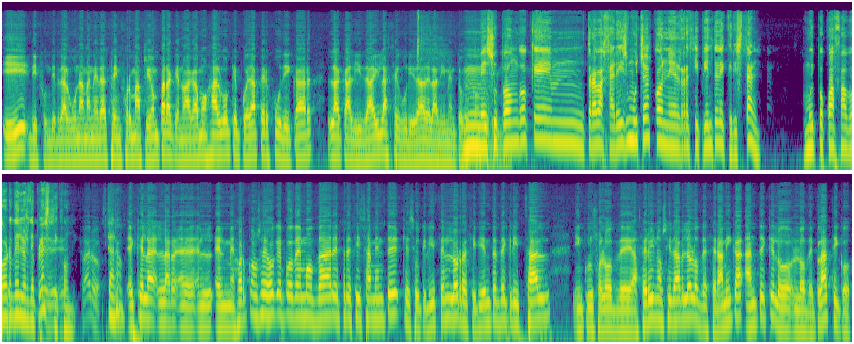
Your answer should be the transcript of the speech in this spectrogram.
y difundir de alguna manera esta información para que no hagamos algo que pueda perjudicar la calidad y la seguridad del alimento que Me supongo que mm, trabajaréis mucho con el recipiente de cristal. Muy poco a favor de los de plástico. Claro, Es que la- la- eh, el, el mejor consejo que podemos dar es precisamente que se utilicen los recipientes de cristal, incluso los de acero inoxidable o los de cerámica, antes que lo- los de plástico.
